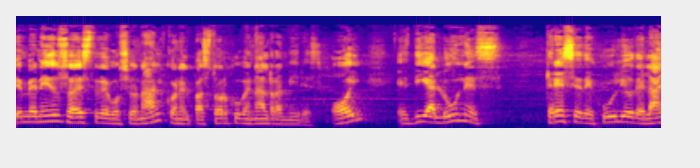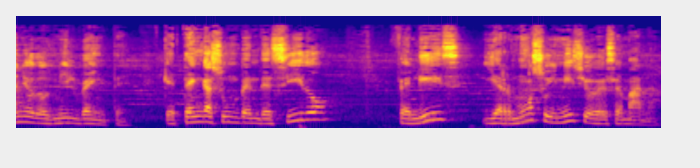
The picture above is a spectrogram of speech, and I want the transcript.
Bienvenidos a este devocional con el pastor Juvenal Ramírez. Hoy es día lunes 13 de julio del año 2020. Que tengas un bendecido, feliz y hermoso inicio de semana.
